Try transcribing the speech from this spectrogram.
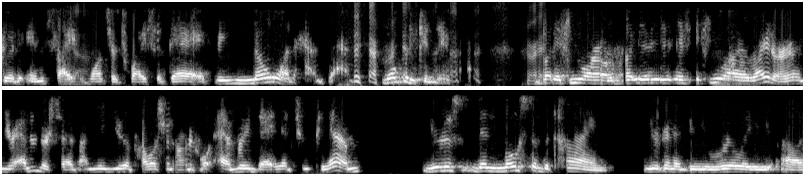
good insight yeah. once or twice a day, I mean, no one has that. yeah, right. Nobody can do that. right. But if you are, but if, if you are a writer and your editor says, "I need you to publish an article every day at 2 p.m.," you're just then most of the time you're going to be really uh,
